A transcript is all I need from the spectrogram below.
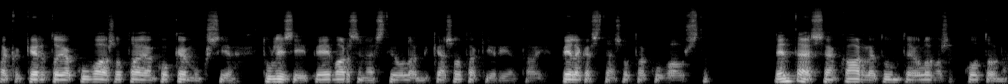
Vaikka kertoja kuvaa sotajan kokemuksia, tulisiipi ei varsinaisesti ole mikään sotakirja tai pelkästään sotakuvausta. Lentäessään Kaarle tuntee olevansa kotona.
